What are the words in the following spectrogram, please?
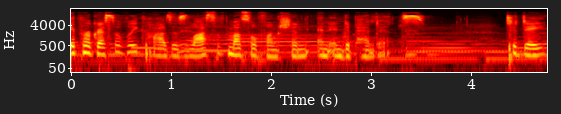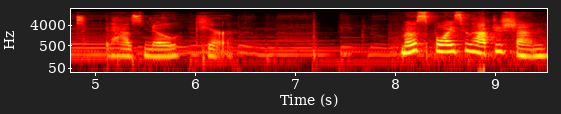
It progressively causes loss of muscle function and independence. To date, it has no cure. Most boys who have Duchenne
